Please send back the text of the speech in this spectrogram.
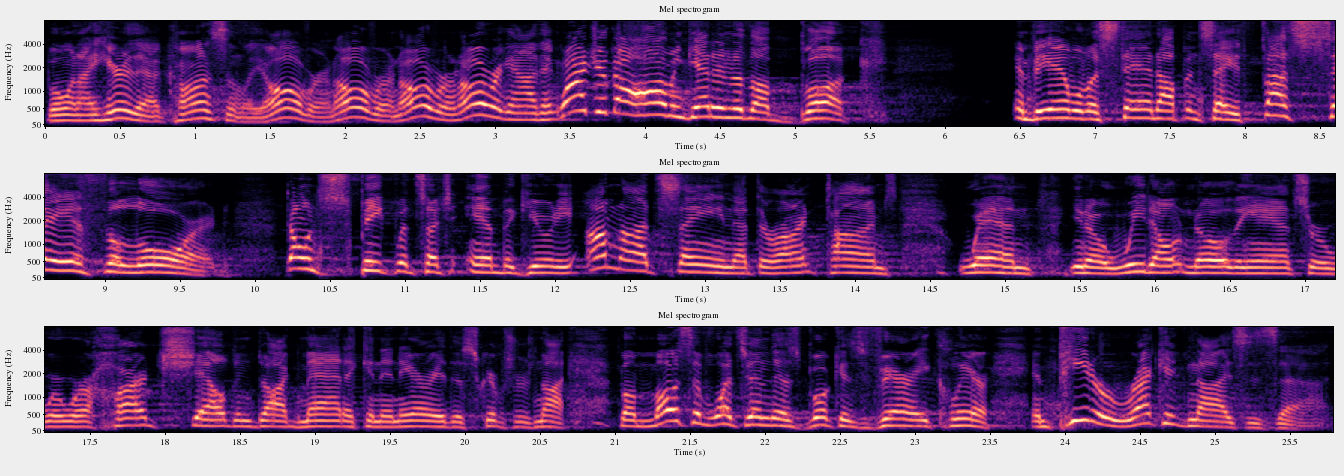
but when I hear that constantly over and over and over and over again, I think, why don't you go home and get into the book? And be able to stand up and say, Thus saith the Lord. Don't speak with such ambiguity. I'm not saying that there aren't times when, you know, we don't know the answer, where we're hard-shelled and dogmatic in an area the scripture is not. But most of what's in this book is very clear. And Peter recognizes that.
